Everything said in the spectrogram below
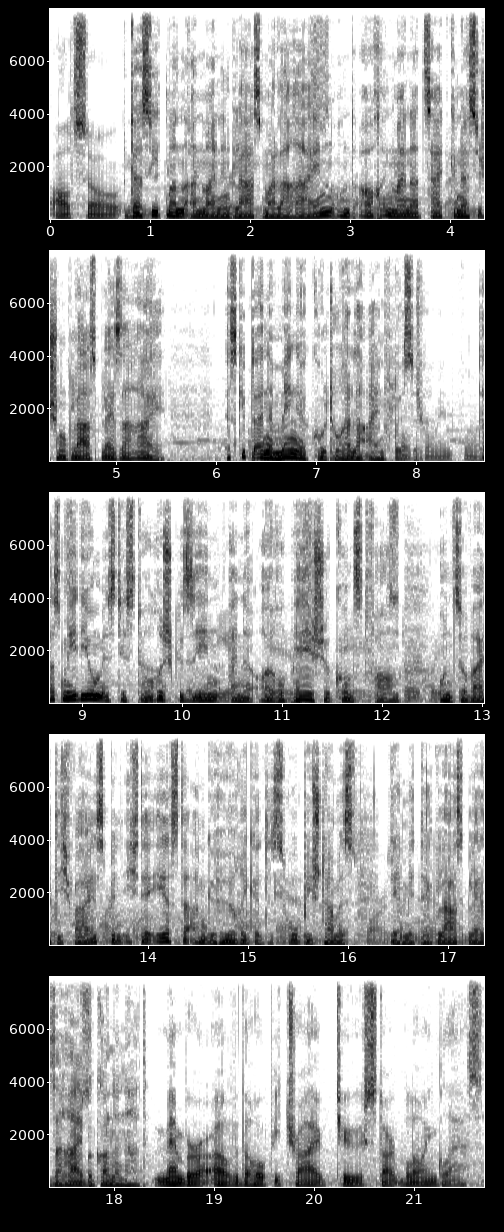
Also das sieht man an meinen Glasmalereien und auch in meiner zeitgenössischen Glasbläserei. Es gibt eine Menge kultureller Einflüsse. Das Medium ist historisch gesehen eine europäische Kunstform und soweit ich weiß, bin ich der erste Angehörige des Hopi-Stammes, der mit der Glasbläserei begonnen hat. Member of the Hopi tribe to start blowing glass.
